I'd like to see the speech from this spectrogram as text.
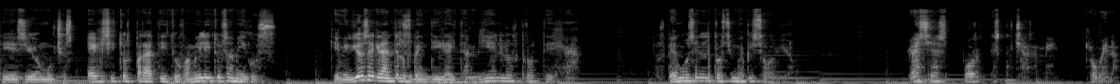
Te deseo muchos éxitos para ti, tu familia y tus amigos. Que mi Dios el grande los bendiga y también los proteja. Nos vemos en el próximo episodio. Gracias por escucharme. Qué bueno.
